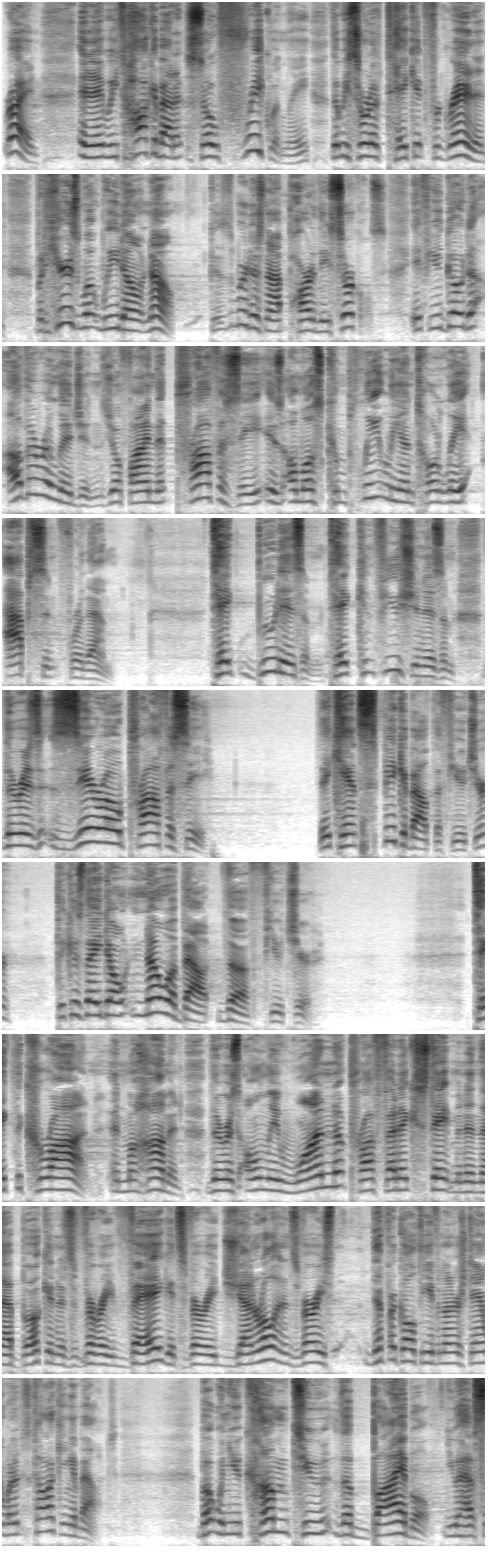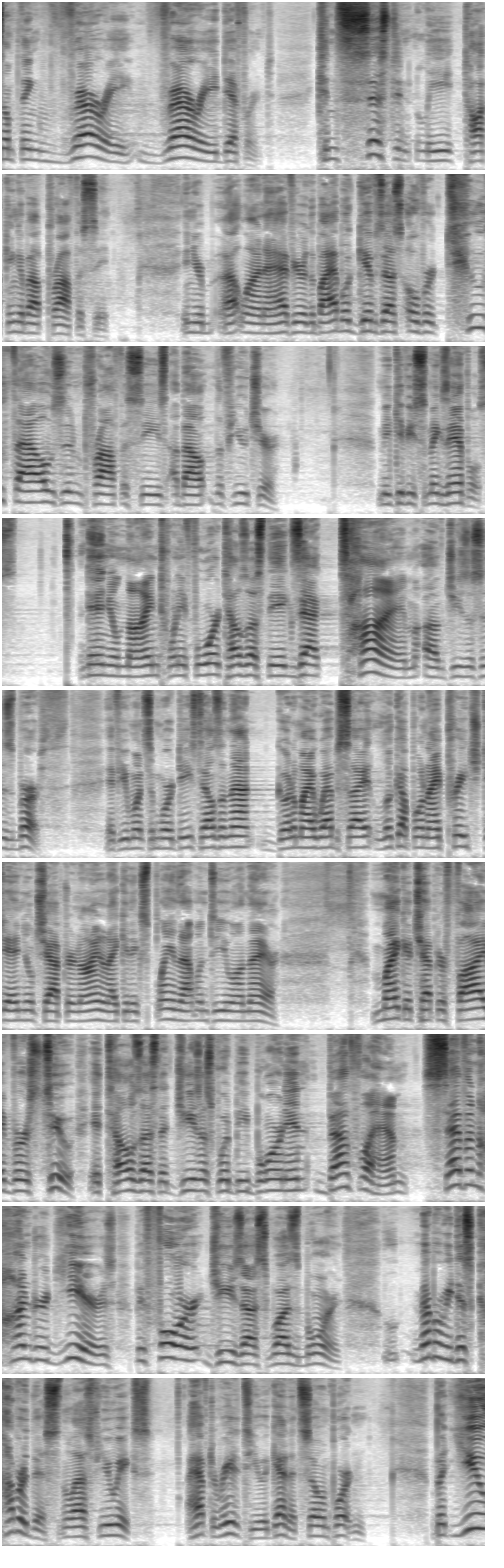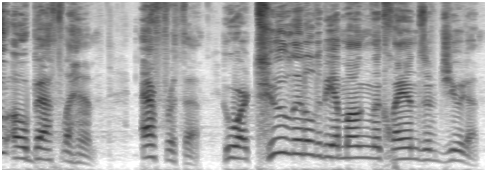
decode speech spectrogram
Right. And we talk about it so frequently that we sort of take it for granted. But here's what we don't know because we're just not part of these circles. If you go to other religions, you'll find that prophecy is almost completely and totally absent for them. Take Buddhism, take Confucianism. There is zero prophecy. They can't speak about the future because they don't know about the future. Take the Quran and Muhammad. There is only one prophetic statement in that book, and it's very vague, it's very general, and it's very difficult to even understand what it's talking about. But when you come to the Bible, you have something very, very different consistently talking about prophecy. In your outline I have here, the Bible gives us over 2,000 prophecies about the future. Let me give you some examples. Daniel 9:24 tells us the exact time of Jesus' birth. If you want some more details on that, go to my website, look up when I preach Daniel chapter 9 and I can explain that one to you on there. Micah chapter 5, verse 2, it tells us that Jesus would be born in Bethlehem 700 years before Jesus was born. Remember, we just covered this in the last few weeks. I have to read it to you again, it's so important. But you, O Bethlehem, Ephrathah, who are too little to be among the clans of Judah,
